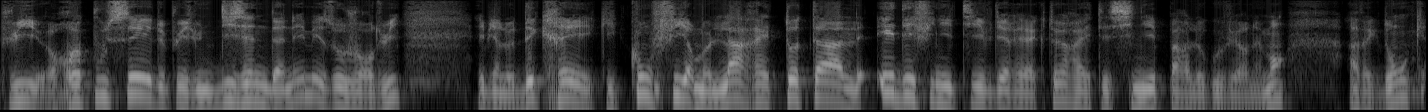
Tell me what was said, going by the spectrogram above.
puis repoussée depuis une dizaine d'années, mais aujourd'hui, eh bien, le décret qui confirme l'arrêt total et définitif des réacteurs a été signé par le gouvernement, avec donc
